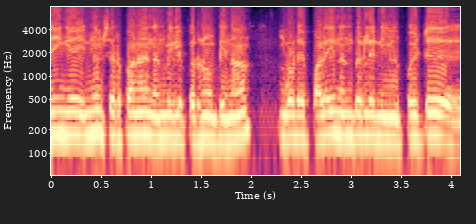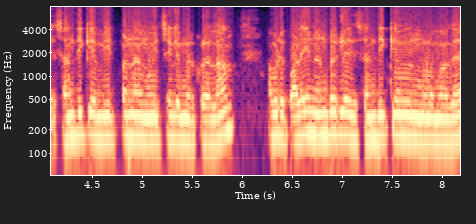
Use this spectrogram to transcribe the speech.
நீங்க இன்னும் சிறப்பான நன்மைகளை பெறணும் அப்படின்னா உங்களுடைய பழைய நண்பர்களை நீங்கள் போயிட்டு சந்திக்க மீட் பண்ண முயற்சிகளை மேற்கொள்ளலாம். அப்படி பழைய நண்பர்களை சந்திக்கும் மூலமாக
